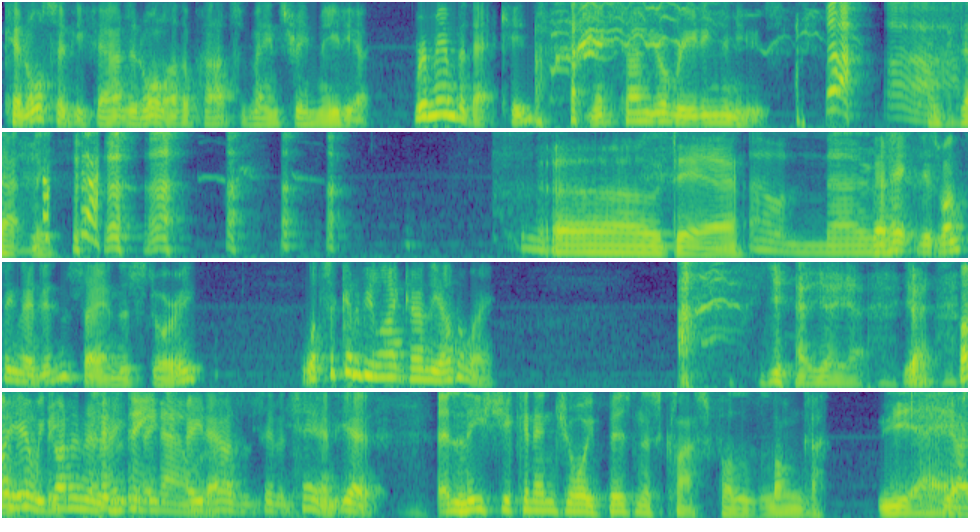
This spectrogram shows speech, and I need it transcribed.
can also be found in all other parts of mainstream media. Remember that, kids. Next time you're reading the news. Exactly. oh dear. Oh no. But hey, there's one thing they didn't say in this story. What's it going to be like going the other way? Yeah, yeah, yeah, yeah. Oh It's yeah, we got in at eight, 15 eight, hours. eight hours instead of ten. Yeah, At least you can enjoy business class for longer. Yes. Yeah, I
